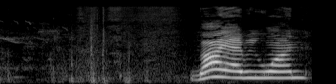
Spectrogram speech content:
Bye everyone!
